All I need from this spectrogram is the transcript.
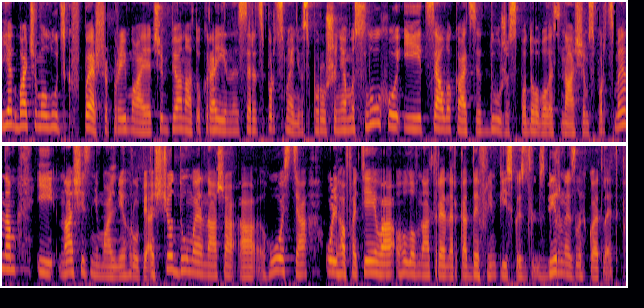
Як бачимо, Луцьк вперше приймає чемпіонат України серед спортсменів з порушеннями слуху, і ця локація дуже сподобалась нашим спортсменам і нашій знімальній групі. А що думає наша гостя Ольга Фатєєва, головна тренерка Дефлімпійської збірної з легкої атлетики?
